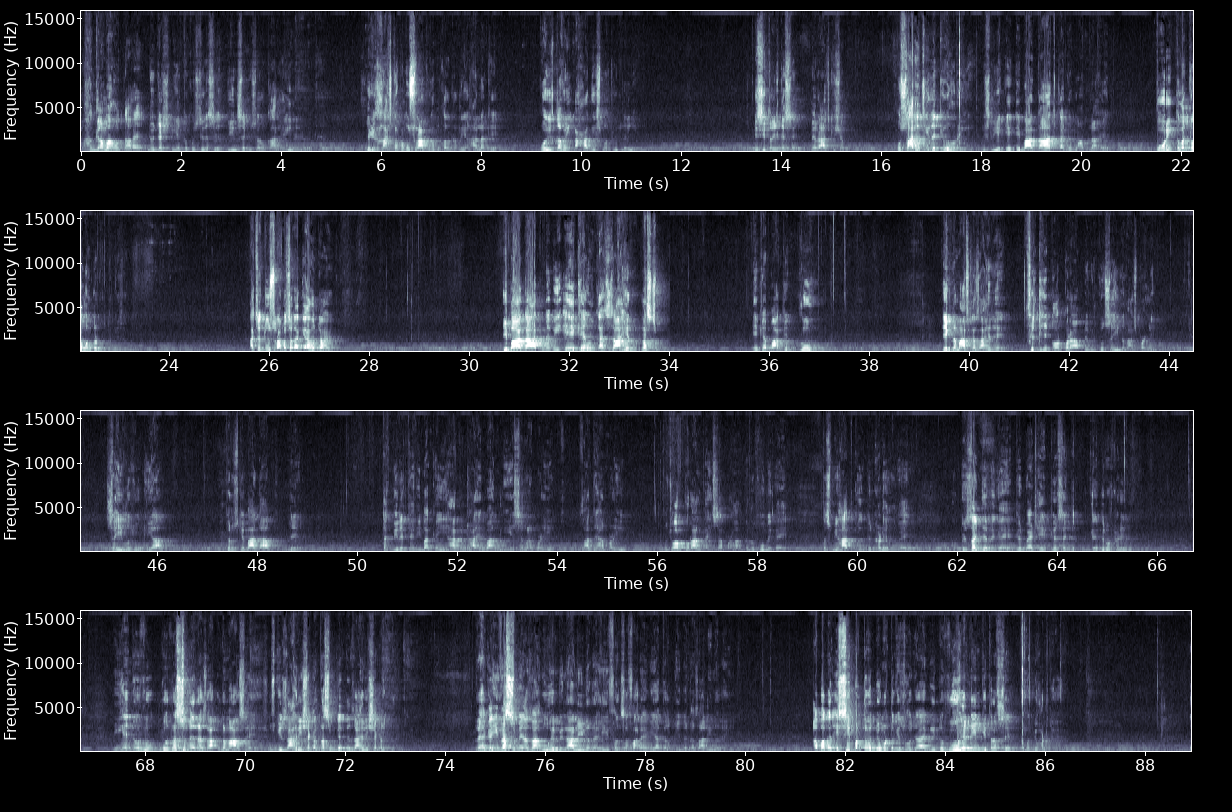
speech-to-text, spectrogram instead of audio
हंगामा होता है, जो जश्न है तो कुछ सिरे से, दीन से कोई सरोकार है ही नहीं। लेकिन ख़ास तौर पर उस रात को मुकर कर लिया हालाँकि कोई कवि अहादीस मौजूद नहीं है। इसी तरीके से मेराज की शब वो सारी चीज़ें क्यों हो रही हैं? इसलिए कि इबादत का जो मामला है, पूरी तवज्जो उन पर गई अच्छा दूसरा मसला क्या होता है? इबादत में भी एक है उनका ज़ाहिर रस्म, एक है बातिन रूह। एक नमाज़ का ज़ाहिर है फ़िकी तौर पर आपने बिल्कुल सही नमाज़ पढ़ ली, सही वज़ू किया, फिर उसके बाद आपने तकबीर तहरीमा कही, हाथ उठाए, बाँध लिए सना पढ़ी, फातिहा पढ़ी कुछ और कुरान का हिस्सा पढ़ा, फिर रुकू में गए, तस्बीहात की, फिर खड़े हो गए, फिर सजदे में गए, फिर बैठे, फिर सजदे गए, फिर उठ खड़े हुए। ये जो रू जो रस्म नमाज़ है, उसकी ज़ाहरी शक्ल, रस्म कहते हैं ज़ाहरी शक्ल। रह गई रस्म अजा, रूह बिलाली न रही, फलसफा रह गया, तलकीन गजाली न रही। अब अगर इसी पर तवज्जो मुर्तकज हो जाएगी तो रूह दीन की तरफ़ से तवज्जो हट जाएगी।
